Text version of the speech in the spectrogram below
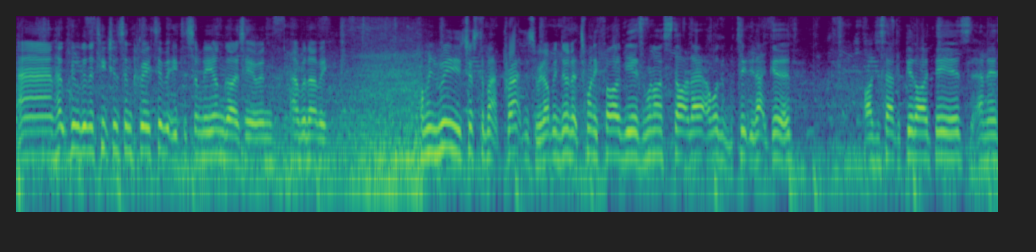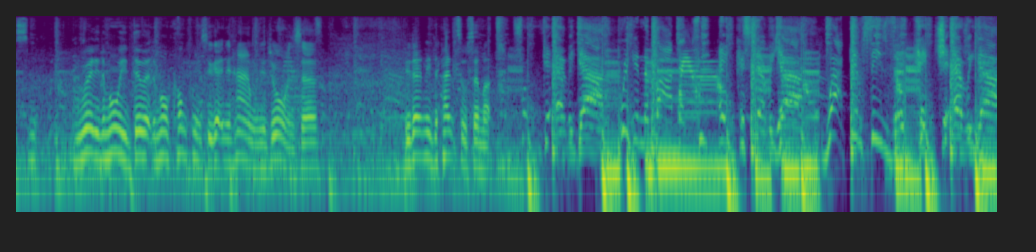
And hopefully, we're going to teach them some creativity to some of the young guys here in Abu Dhabi. I mean, really, it's just about practice. Really, I've been doing it 25 years, when I started out, I wasn't particularly that good. I just had the good ideas, and it's really the more you do it, the more confidence you get in your hand when you're drawing. So you don't need the pencil so much. Get every guy, bringing the vibe that create hysteria. Whack MCs vacate your area.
